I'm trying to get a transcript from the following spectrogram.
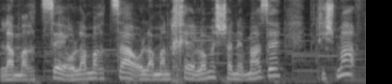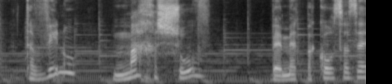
למרצה או למרצה או למנחה, לא משנה מה זה, ותשמע, תבינו מה חשוב באמת בקורס הזה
